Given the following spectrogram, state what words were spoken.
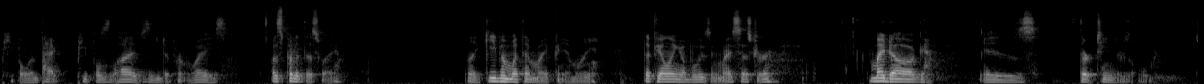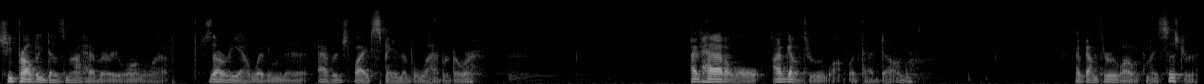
people impact people's lives in different ways. Let's put it this way like, even within my family, the feeling of losing my sister, my dog is 13 years old. She probably does not have very long left. She's already outliving the average lifespan of a Labrador. I've had a little, I've gone through a lot with that dog. I've gone through a lot with my sister,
